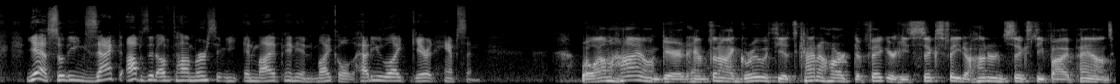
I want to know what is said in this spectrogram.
yeah, so the exact opposite of Tom Murphy, in my opinion. Michael, how do you like Garrett Hampson? Well, I'm high on Garrett Hampson. I agree with you. It's kind of hard to figure. He's six feet, 165 pounds.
